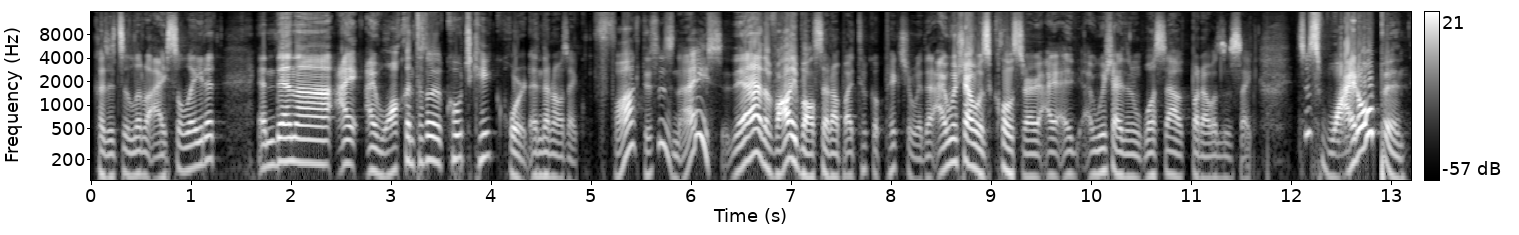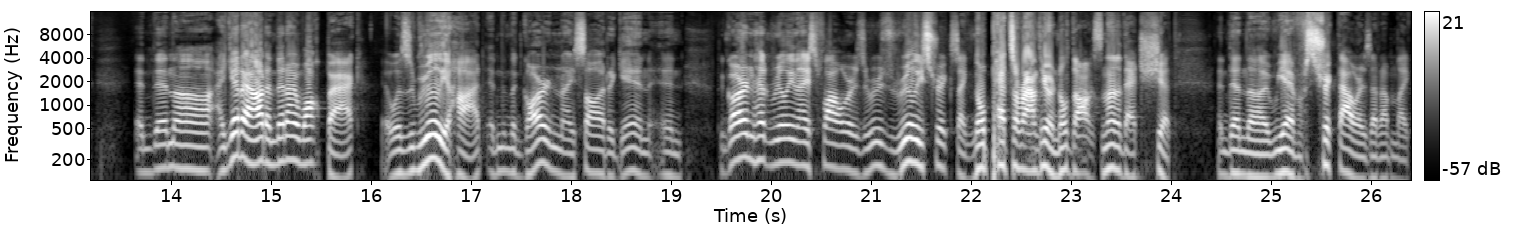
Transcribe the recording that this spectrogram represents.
because it's a little isolated. And then uh, I I walk into the Coach K court, and then I was like, "Fuck, this is nice." Yeah, the volleyball setup. I took a picture with it. I wish I was closer. I I, I wish I didn't wuss out, but I was just like, it's just wide open. And then uh, I get out, and then I walk back. It was really hot, and then the garden. I saw it again, and the garden had really nice flowers. It was really strict. Like no pets around here, no dogs, none of that shit. And then uh, we have strict hours, and I'm like,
